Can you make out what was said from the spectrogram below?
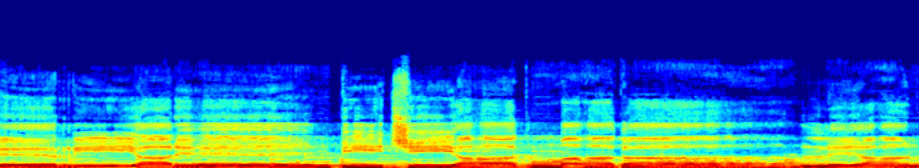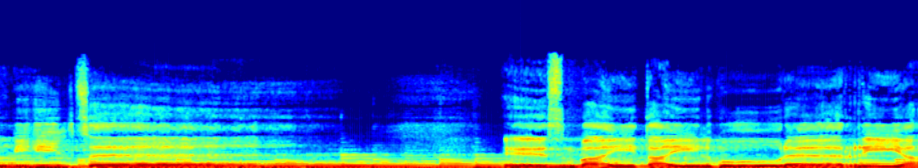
Herriaren pitxiak magalean biltzen Ez baita hilgur herria.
